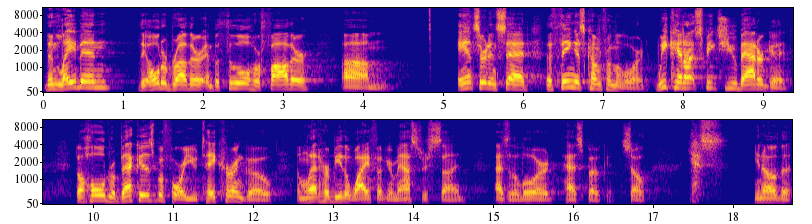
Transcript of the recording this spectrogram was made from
Then Laban, the older brother, and Bethuel, her father, um, answered and said, The thing has come from the Lord. We cannot speak to you bad or good. Behold, Rebekah is before you. Take her and go, and let her be the wife of your master's son, as the Lord has spoken. So, yes, you know, the,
